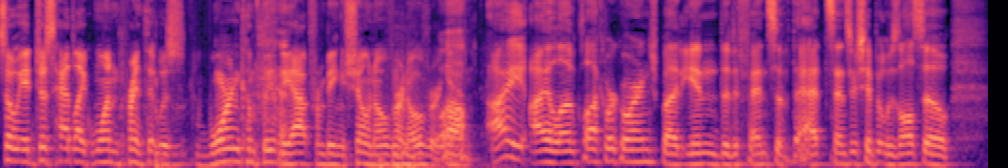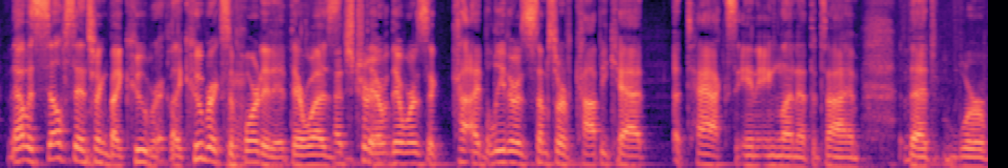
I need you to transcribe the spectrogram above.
So it just had like one print that was worn completely out from being shown over and over again. Well, I I love Clockwork Orange, but in the defense of that censorship, it was also that was self-censoring by Kubrick. Like Kubrick hmm. supported it. There was That's true. There, there was a I believe there was some sort of copycat attacks in England at the time that were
